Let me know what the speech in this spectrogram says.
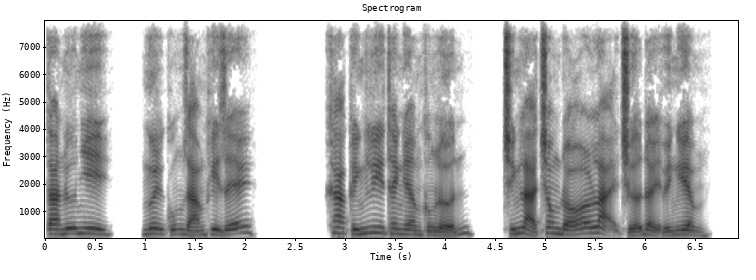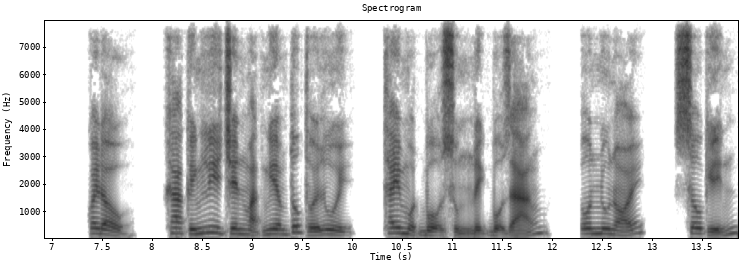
Ta nữ nhi, ngươi cũng dám khi dễ. Kha kính ly thanh âm không lớn, chính là trong đó lại chứa đầy uy nghiêm. Quay đầu, Kha kính ly trên mặt nghiêm túc thối lui, thay một bộ sủng nịch bộ dáng, ôn nhu nói, sâu kín,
